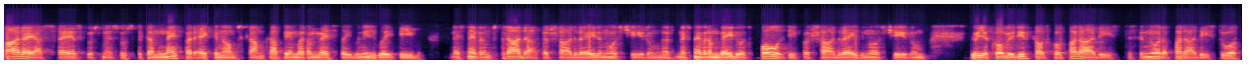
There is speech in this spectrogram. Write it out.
pārējās sfēras, kuras mēs uzskatām ne par ekonomiskām, kā piemēram veselība un izglītība, mēs nevaram strādāt ar šādu veidu nošķīrumu, mēs nevaram veidot politiku ar šādu veidu nošķīrumu. Jo, ja Covid ir kaut ko parādījis, tas ir parādījis to,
